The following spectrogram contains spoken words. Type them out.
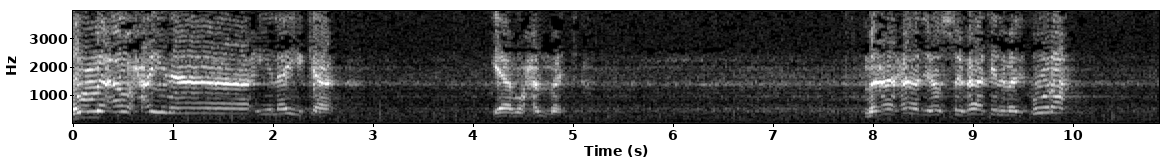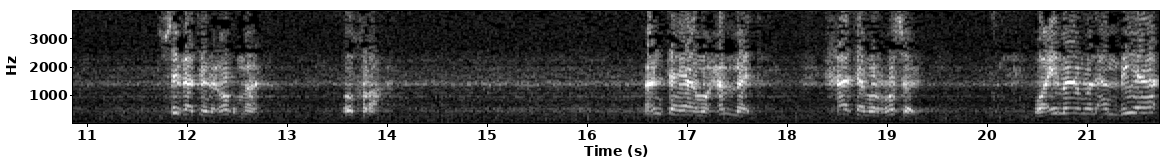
ثم أوحينا إليك يا محمد. مع هذه الصفات المذكورة صفة عظمى أخرى. أنت يا محمد خاتم الرسل وإمام الأنبياء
